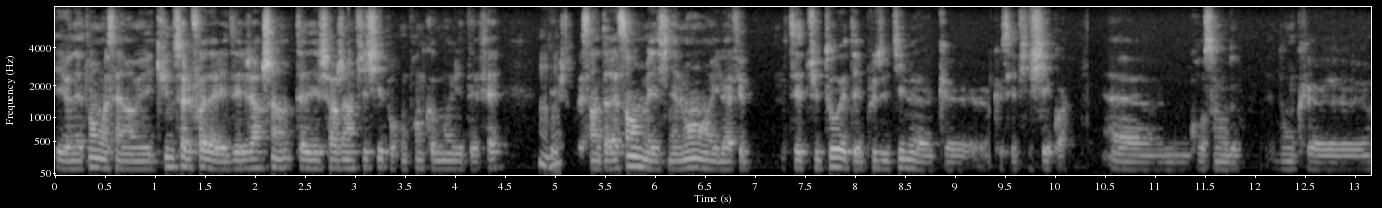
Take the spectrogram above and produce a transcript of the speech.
Et honnêtement, moi, ça m'a qu'une seule fois d'aller télécharger, télécharger un fichier pour comprendre comment il était fait. Et je trouvais ça intéressant, mais finalement, il a fait ses tutos étaient plus utiles que, que ses fichiers, quoi. Euh, grosso modo. Donc, euh,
